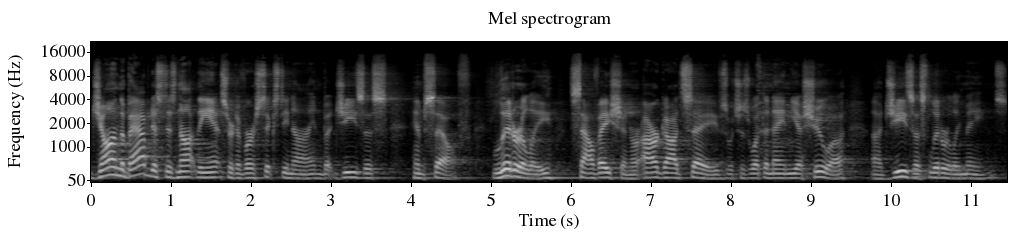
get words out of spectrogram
John the Baptist is not the answer to verse 69, but Jesus himself literally salvation or our God saves, which is what the name Yeshua, uh, Jesus, literally means.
